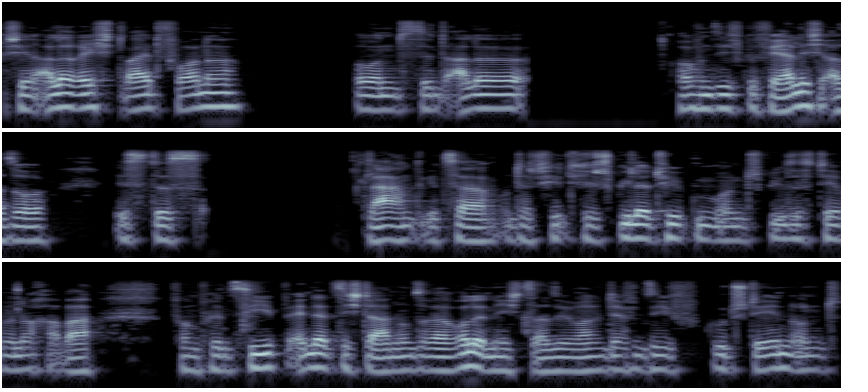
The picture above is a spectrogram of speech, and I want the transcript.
stehen alle recht weit vorne und sind alle offensiv gefährlich. Also ist es Klar gibt es ja unterschiedliche Spielertypen und Spielsysteme noch, aber vom Prinzip ändert sich da an unserer Rolle nichts. Also wir wollen defensiv gut stehen und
